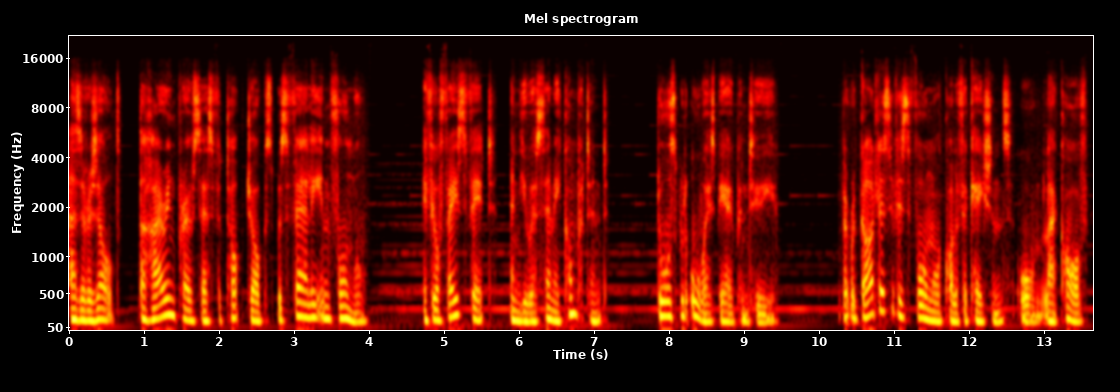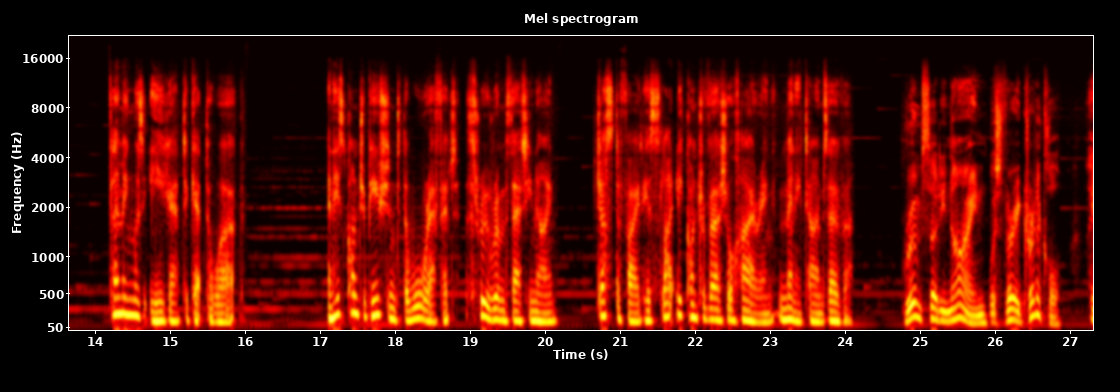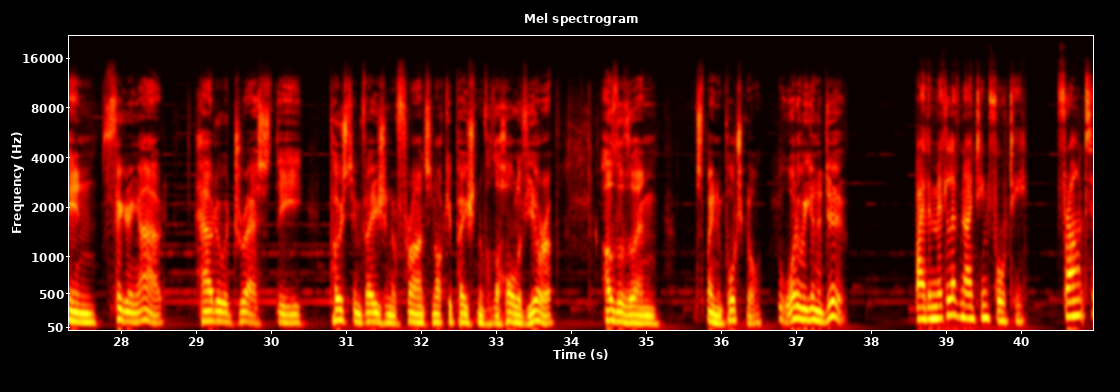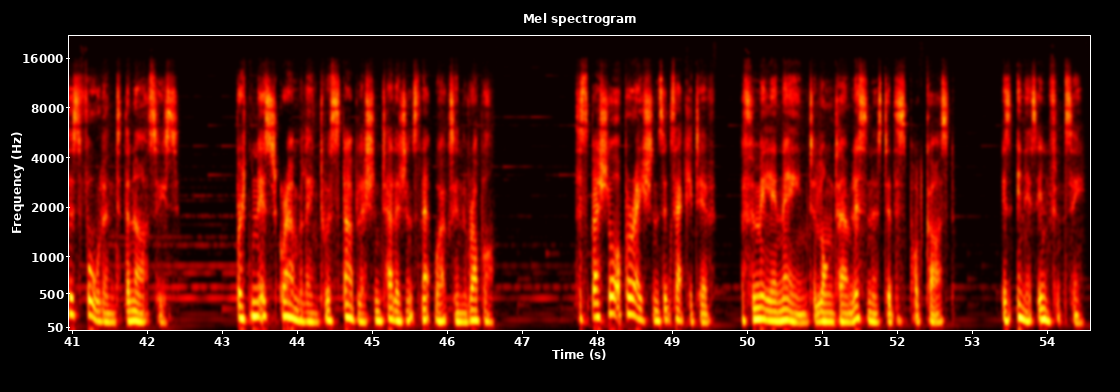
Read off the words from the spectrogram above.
As a result, the hiring process for top jobs was fairly informal. If your face fit and you were semi competent, doors would always be open to you. But regardless of his formal qualifications, or lack of, Fleming was eager to get to work. And his contribution to the war effort through Room 39 justified his slightly controversial hiring many times over. Room 39 was very critical in figuring out how to address the post invasion of France and occupation of the whole of Europe, other than Spain and Portugal. What are we going to do? By the middle of 1940, France has fallen to the Nazis. Britain is scrambling to establish intelligence networks in the rubble. The Special Operations Executive, a familiar name to long term listeners to this podcast, is in its infancy.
